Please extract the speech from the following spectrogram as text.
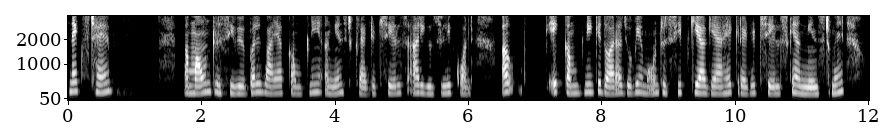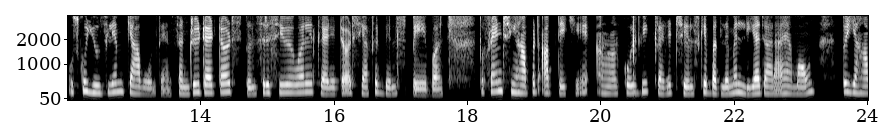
नेक्स्ट है, amount receivable via company against credit sales are usually called, अब एक कंपनी के द्वारा जो भी अमाउंट रिसीव किया गया है क्रेडिट सेल्स के अगेंस्ट में, उसको यूजली हम क्या बोलते हैं? Sundry debtors bills receivable creditors या फिर बिल्स पेएबल तो फ्रेंड्स यहाँ पर आप देखिए कोई भी क्रेडिट सेल्स के बदले में लिया जा रहा है अमाउंट तो यहाँ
